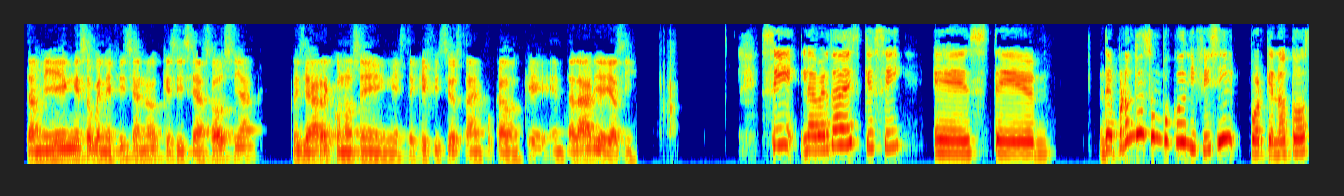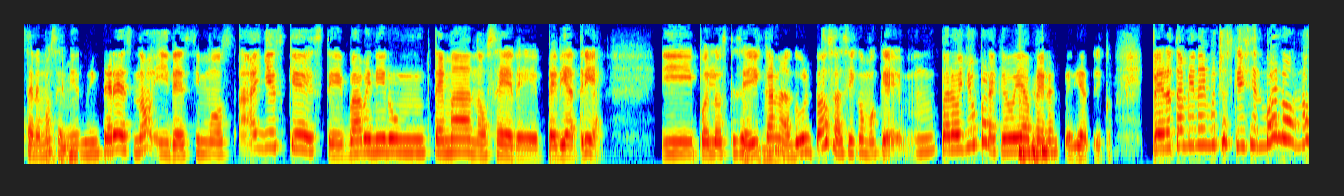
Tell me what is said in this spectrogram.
también eso beneficia, ¿no? Que si se asocian, pues ya reconocen este qué fisio está enfocado en que en tal área y así. Sí, la verdad es que sí. Este, de pronto es un poco difícil porque no todos tenemos el mismo interés, ¿no? Y decimos, ay, es que este va a venir un tema, no sé, de pediatría. Y pues los que se dedican a adultos, así como que, mm, pero yo para qué voy a ver al pediátrico. Pero también hay muchos que dicen, bueno, no,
